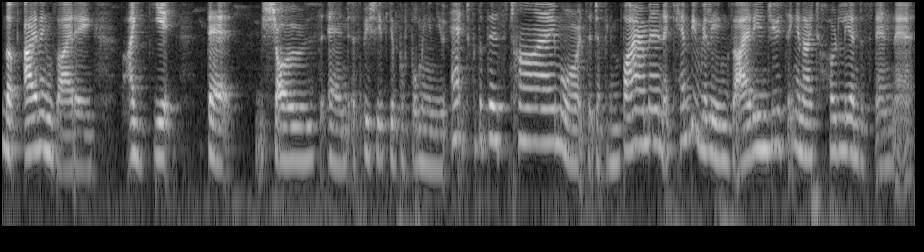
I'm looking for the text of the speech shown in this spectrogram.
Look, I have anxiety. I get that shows and especially if you're performing a new act for the first time or it's a different environment it can be really anxiety inducing and I totally understand that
